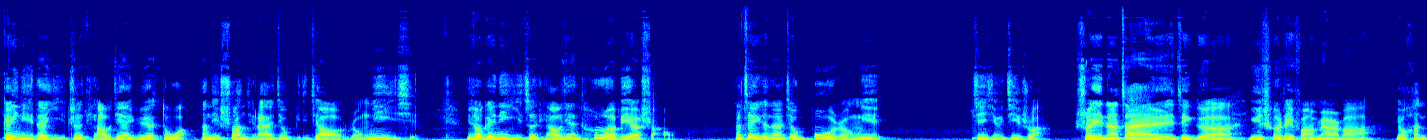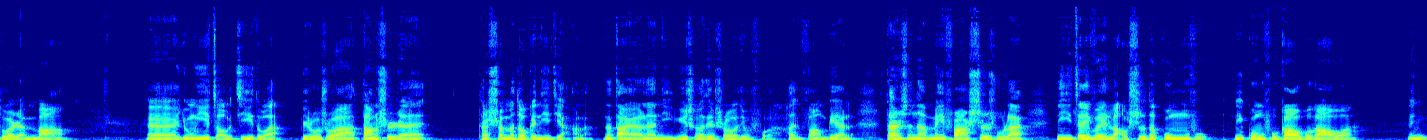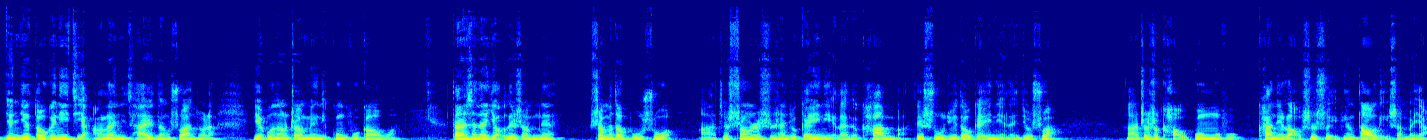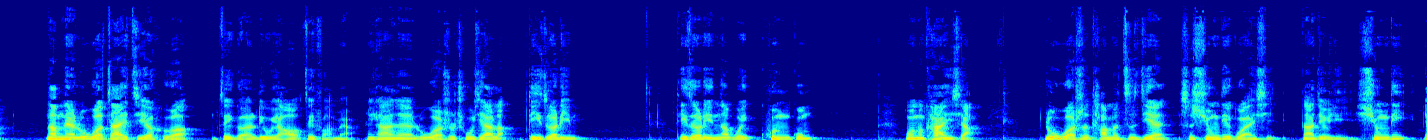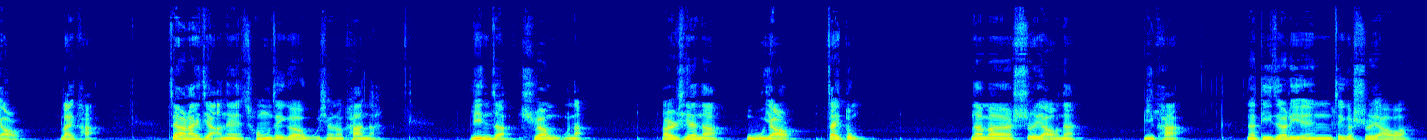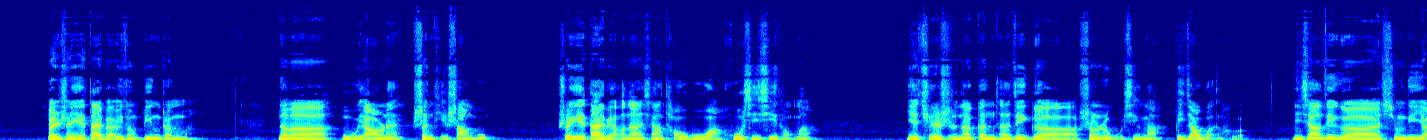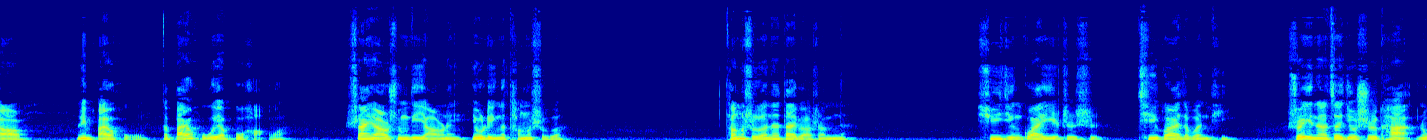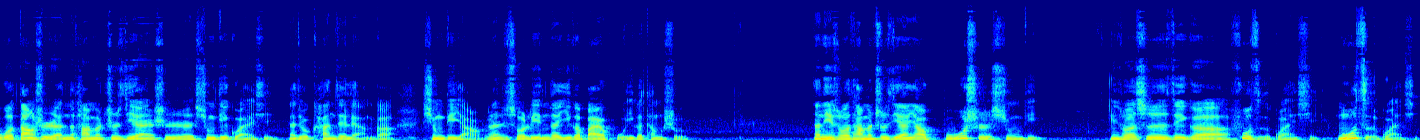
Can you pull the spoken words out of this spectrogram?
给你的已知条件越多，那你算起来就比较容易一些。你说给你已知条件特别少，那这个呢就不容易进行计算。所以呢，在这个预测这方面吧，有很多人吧，呃，容易走极端。比如说啊，当事人他什么都跟你讲了，那当然了，你预测的时候就很方便了。但是呢，没法试出来你这位老师的功夫，你功夫高不高啊？人人家都给你讲了，你才能算出来，也不能证明你功夫高啊。但是呢，有的什么呢？什么都不说啊，就生日时辰就给你了，就看吧，这数据都给你了，你就算啊。这是考功夫，看你老师水平到底什么样。那么呢，如果再结合这个六爻这方面，你看呢，如果是出现了地泽临，地泽临呢为坤宫，我们看一下，如果是他们之间是兄弟关系，那就以兄弟爻来看。这样来讲呢，从这个五行上看呢，临着玄武呢，而且呢五爻在动，那么四爻呢，你看那地泽临这个四爻啊，本身也代表一种病症嘛。那么五爻呢，身体上部，所以也代表呢，像头部啊、呼吸系统啊，也确实呢跟他这个生日五行啊比较吻合。你像这个兄弟爻临白虎，那白虎也不好啊。山爻兄弟爻呢，又临个腾蛇。腾蛇呢，代表什么呢？虚惊怪异之事，奇怪的问题。所以呢，这就是看，如果当事人呢，他们之间是兄弟关系，那就看这两个兄弟爻，人所临的一个白虎，一个腾蛇。那你说他们之间要不是兄弟，你说是这个父子关系、母子关系，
